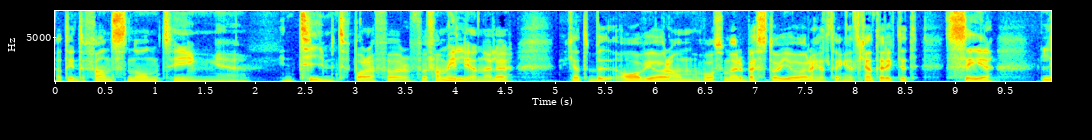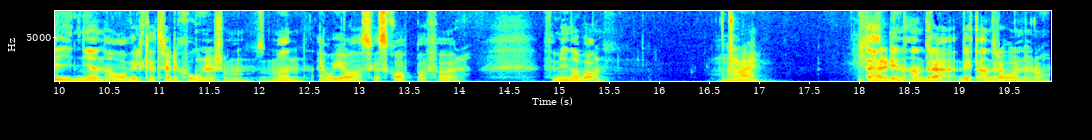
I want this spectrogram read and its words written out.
att det inte fanns någonting eh, intimt bara för, för familjen. Eller jag kan inte avgöra om vad som är det bästa att göra helt enkelt. Jag kan inte riktigt se linjen av vilka traditioner som man och jag ska skapa för, för mina barn. Nej. Det här är din andra, ditt andra år nu då?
